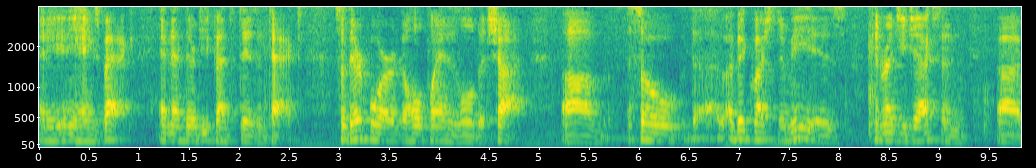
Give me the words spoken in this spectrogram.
and he, and he hangs back, and then their defense stays intact. So therefore, the whole plan is a little bit shot. Um, so the, a big question to me is, can Reggie Jackson uh,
